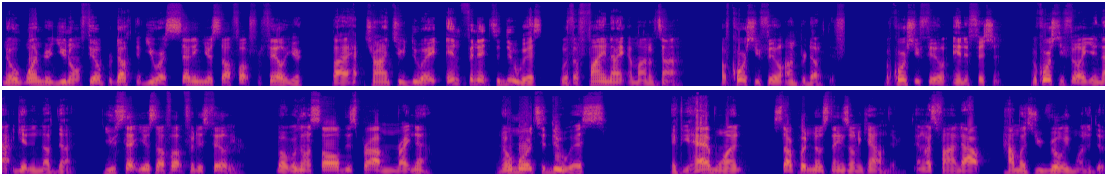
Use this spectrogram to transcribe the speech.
No wonder you don't feel productive. You are setting yourself up for failure by trying to do an infinite to do list with a finite amount of time. Of course, you feel unproductive. Of course, you feel inefficient. Of course, you feel like you're not getting enough done. You set yourself up for this failure. But we're going to solve this problem right now. No more to do lists. If you have one, start putting those things on the calendar and let's find out how much you really want to do.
